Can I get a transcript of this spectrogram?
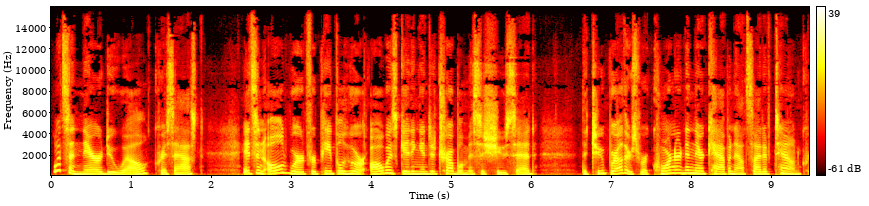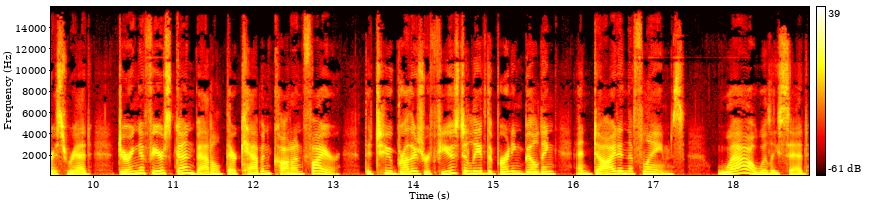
what's a ne'er do well? Chris asked. It's an old word for people who are always getting into trouble, Mrs. Shue said. The two brothers were cornered in their cabin outside of town, Chris read. During a fierce gun battle, their cabin caught on fire. The two brothers refused to leave the burning building and died in the flames. Wow, Willie said.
